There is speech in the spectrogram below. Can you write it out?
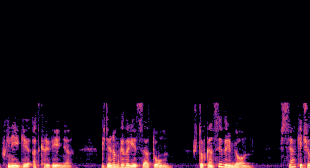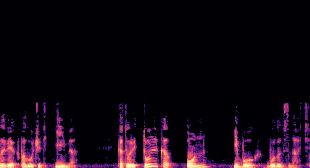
в книге Откровения, где нам говорится о том, что в конце времен всякий человек получит имя, которое только он и Бог будут знать.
